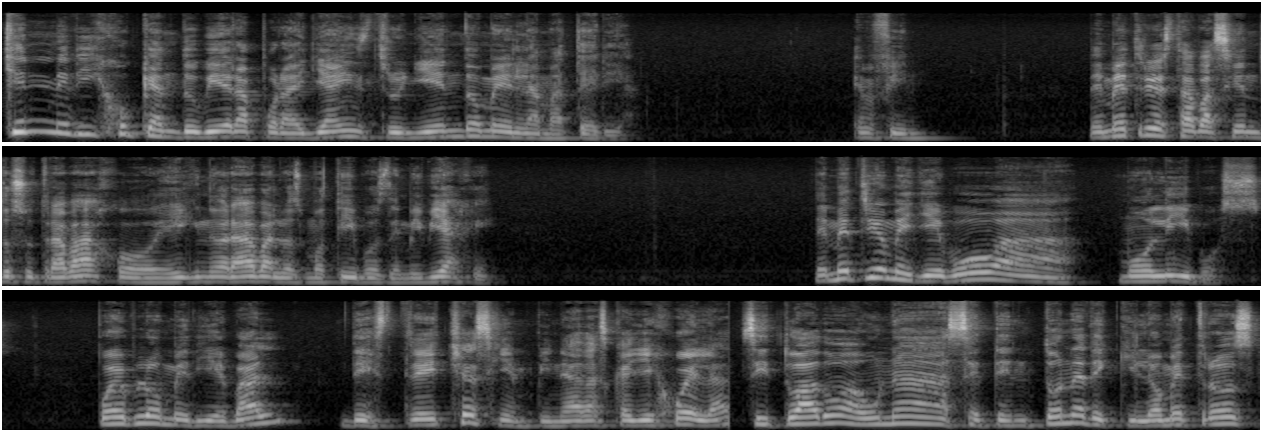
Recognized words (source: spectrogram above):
¿quién me dijo que anduviera por allá instruyéndome en la materia? En fin, Demetrio estaba haciendo su trabajo e ignoraba los motivos de mi viaje. Demetrio me llevó a Molivos, pueblo medieval de estrechas y empinadas callejuelas, situado a una setentona de kilómetros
